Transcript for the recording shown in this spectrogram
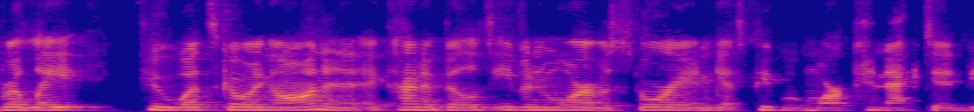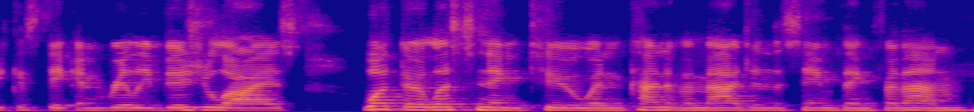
relate to what's going on and it kind of builds even more of a story and gets people more connected because they can really visualize what they're listening to and kind of imagine the same thing for them.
